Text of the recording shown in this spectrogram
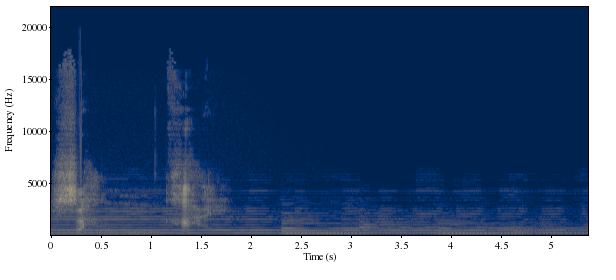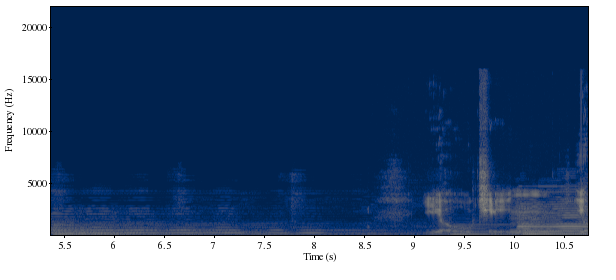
伤害。有情有，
